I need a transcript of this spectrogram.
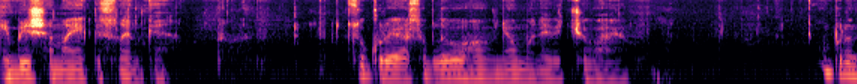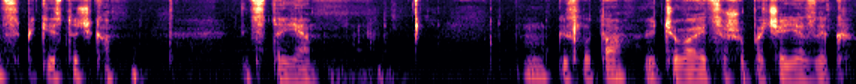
І більше має кислинки. Цукру я особливого в ньому не відчуваю. У принципі, кісточка відстає. Ну, Кислота відчувається, що пече язик.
